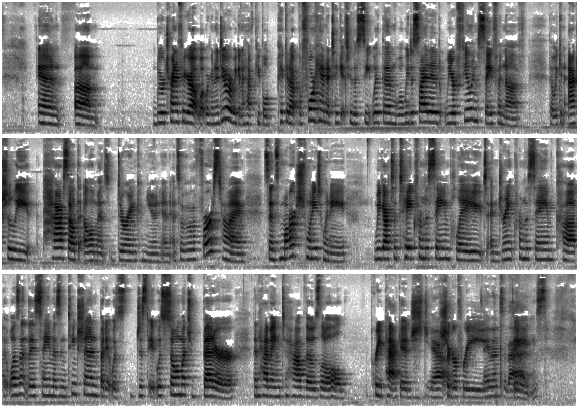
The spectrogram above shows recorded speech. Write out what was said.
And um, we were trying to figure out what we're going to do. Are we going to have people pick it up beforehand and take it to the seat with them? Well, we decided we are feeling safe enough that we can actually pass out the elements during communion. And so for the first time since March 2020, we got to take from the same plate and drink from the same cup. It wasn't the same as intinction, but it was just it was so much better than having to have those little prepackaged Yeah. to that. things.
